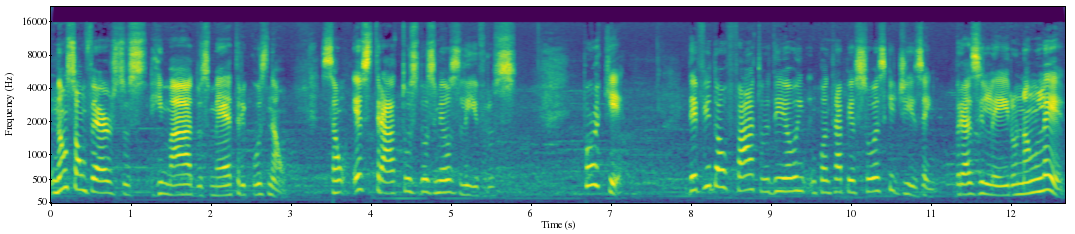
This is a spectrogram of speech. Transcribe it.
não são versos rimados, métricos, não. São extratos dos meus livros. Por quê? Devido ao fato de eu encontrar pessoas que dizem brasileiro não lê.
